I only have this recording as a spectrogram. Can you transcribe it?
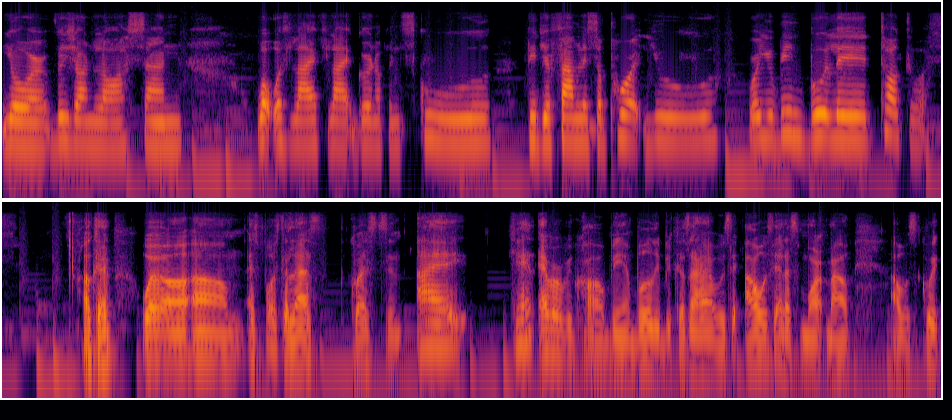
your vision loss and what was life like growing up in school? Did your family support you? Were you being bullied? Talk to us. Okay. Well, um, as far as the last question, I can't ever recall being bullied because I always I always had a smart mouth. I was quick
